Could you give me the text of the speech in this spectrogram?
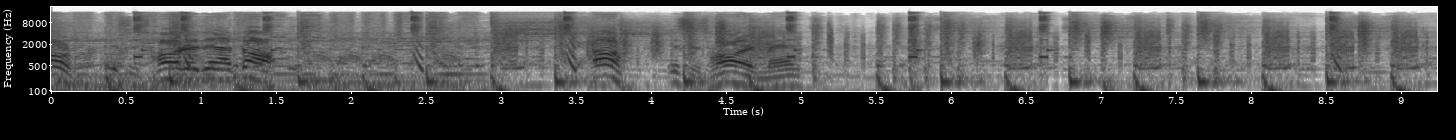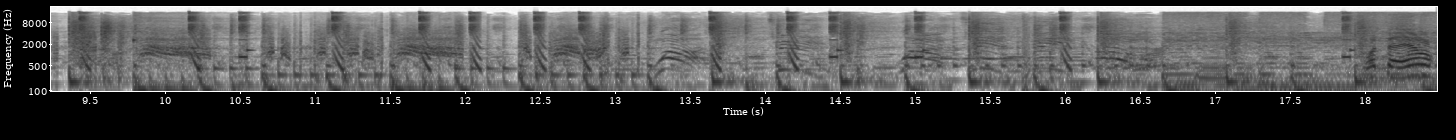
Oh, this is harder than I thought. Oh, this is hard, man. What the hell?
